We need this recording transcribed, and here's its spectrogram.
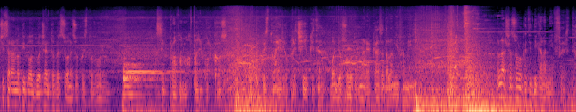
Ci saranno tipo 200 persone su questo volo. Se provano a fare qualcosa e questo aereo precipita, voglio solo tornare a casa dalla mia famiglia. Lascia solo che ti dica la mia offerta.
